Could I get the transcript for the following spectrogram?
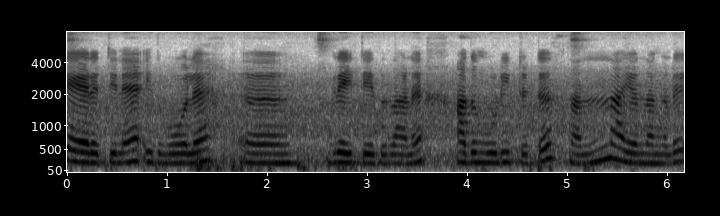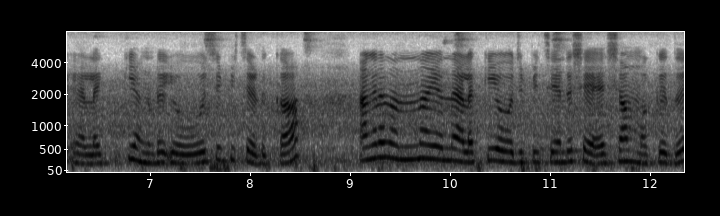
ക്യാരറ്റിനെ ഇതുപോലെ ഗ്രേറ്റ് ചെയ്തതാണ്. അതും കൂടി ഇട്ടിട്ട് നന്നായി ഒന്ന് അങ്ങോട്ട് ഇളക്കി അങ്ങോട്ട് യോജിപ്പിച്ചെടുക്കുക അങ്ങനെ നന്നായി ഒന്ന് ഇളക്കി യോജിപ്പിച്ചതിന്റെ ശേഷം നമുക്കിത്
